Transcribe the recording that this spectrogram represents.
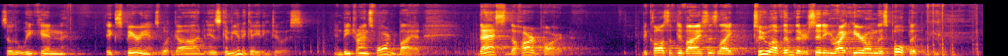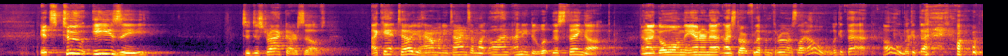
so that we can experience what God is communicating to us and be transformed by it. That's the hard part. Because of devices like two of them that are sitting right here on this pulpit, it's too easy to distract ourselves. I can't tell you how many times I'm like, oh, I, I need to look this thing up. And I go on the internet and I start flipping through, and it's like, oh, look at that. Oh, look at that.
